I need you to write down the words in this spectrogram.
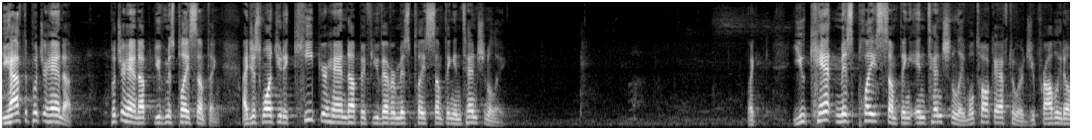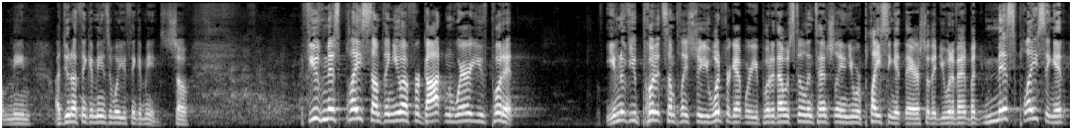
You have to put your hand up. Put your hand up. You've misplaced something. I just want you to keep your hand up if you've ever misplaced something intentionally. Like, you can't misplace something intentionally. We'll talk afterwards. You probably don't mean, I do not think it means the way you think it means. So, if you've misplaced something, you have forgotten where you've put it. Even if you put it someplace so you would forget where you put it, that was still intentionally and you were placing it there so that you would have, but misplacing it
